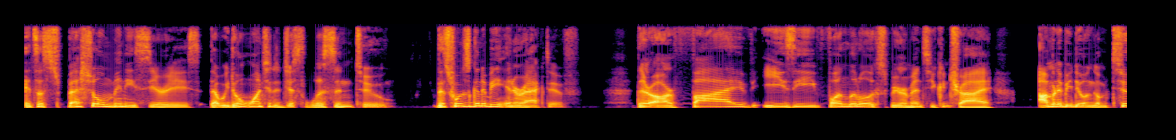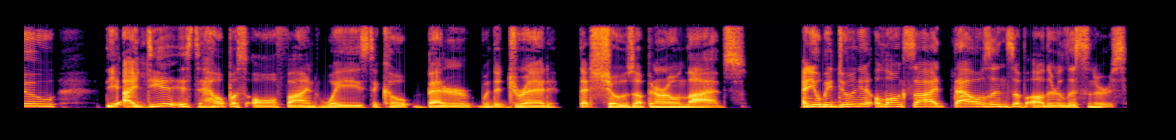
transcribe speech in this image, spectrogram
it's a special mini series that we don't want you to just listen to. This one's going to be interactive. There are five easy, fun little experiments you can try. I'm going to be doing them too. The idea is to help us all find ways to cope better with the dread that shows up in our own lives. And you'll be doing it alongside thousands of other listeners.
